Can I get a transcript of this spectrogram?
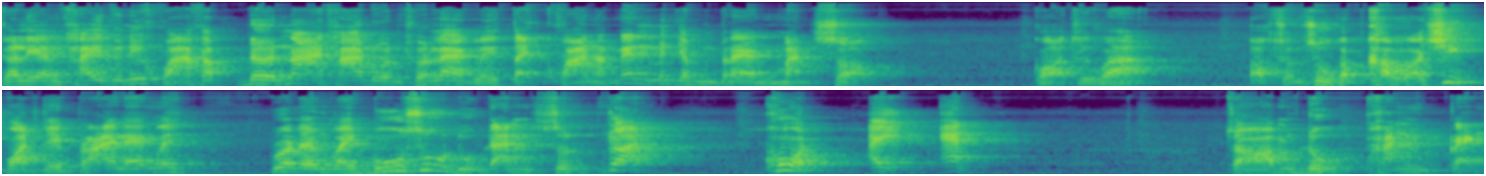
กะเหรียงไทยตัวนี้ขวาครับ เดินหน้าท้าดวลชนแรกเลยเตะขวาหนักแน่นมันจะแรงหมัดศอก ก็ถือว่า ออกสมสู้ครับเข้าอาชีพปอดใหญ่ปลายแรงเลย รวดเร็วไวบูสู้ดุดันสุดยอด โคตรไอแอดจอมดุพันแกร่ง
